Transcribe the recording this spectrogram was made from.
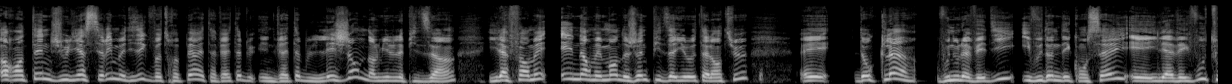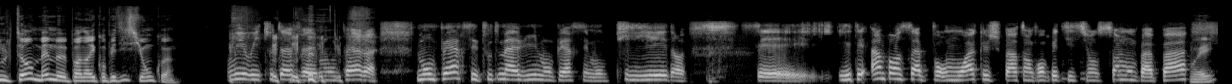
hors antenne, Julien Serry me disait que votre père est un véritable, une véritable légende dans le milieu de la pizza. hein. Il a formé énormément de jeunes pizzaiolos talentueux. Et donc là, vous nous l'avez dit, il vous donne des conseils et il est avec vous tout le temps, même pendant les compétitions, quoi. Oui, oui, tout à fait. Mon père, mon père, c'est toute ma vie. Mon père, c'est mon pilier. Dans... C'est, il était impensable pour moi que je parte en compétition sans mon papa. Oui.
